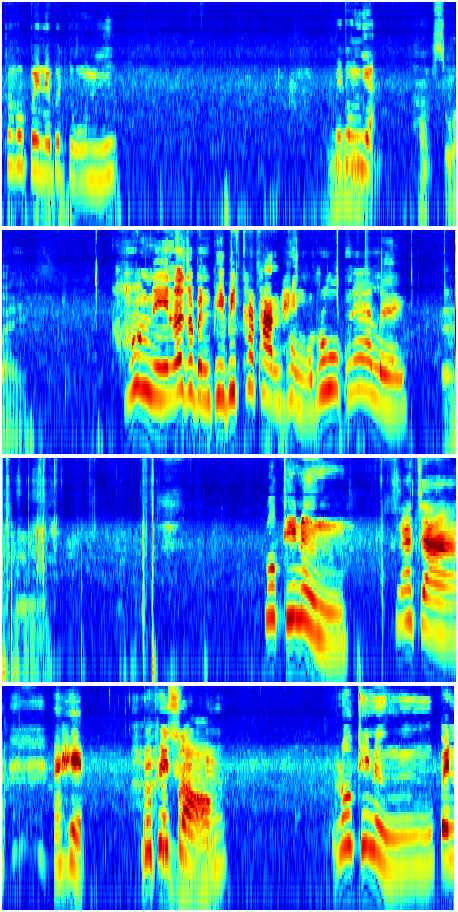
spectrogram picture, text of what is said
เข้าไปในประตูนี้ไม่ต้องอยากภาพสวย ห้องนี้น่าจะเป็นพิพิธภัณฑ์แห่งรูปแน่เลยเออเธอรูปที่หนึ่งน่าจะเห็ด รูปที่สองรูปที่หนึ่งเป็น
